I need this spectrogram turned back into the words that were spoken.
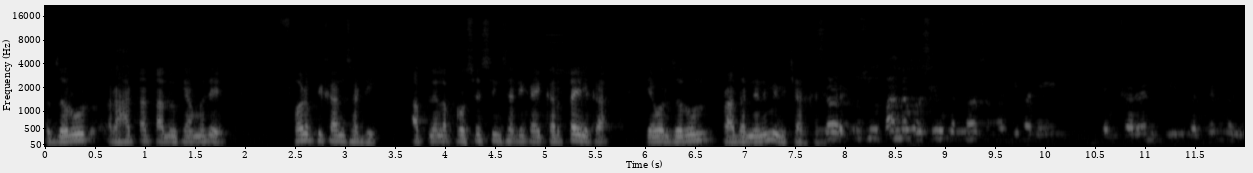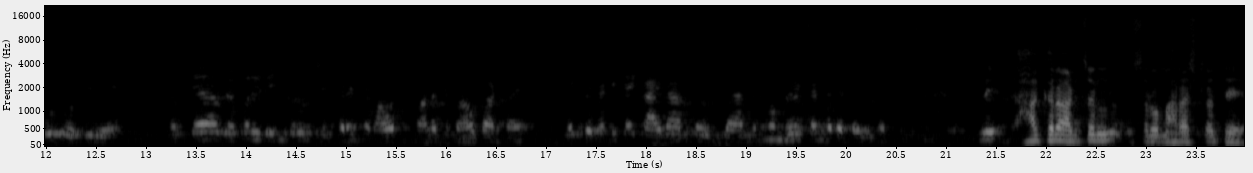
तर जरूर राहता तालुक्यामध्ये फळ पिकांसाठी आपल्याला प्रोसेसिंगसाठी काही करता येईल का यावर जरूर प्राधान्याने मी विचार करेन. सर कृषी उत्पन्न कृषी उत्पन्न समितीमध्ये शेतकऱ्यांची प्रचंड लूट होती तर त्या व्यापारी रेंज करून शेतकऱ्यांच्या भाव मालाचे भाव पाडताय. याच्यासाठी काही कायदा आणता येईल का? मिनिमम रेट त्यांना देता येईल नाही हा खरं अडचण सर्व महाराष्ट्रात आहे.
